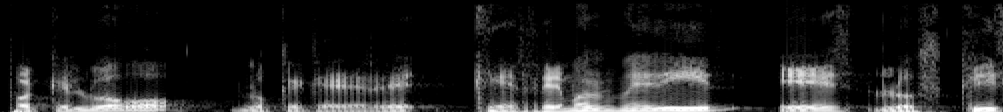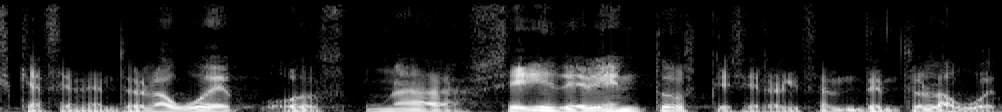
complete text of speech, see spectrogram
Porque luego lo que querremos medir es los clics que hacen dentro de la web o una serie de eventos que se realizan dentro de la web.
